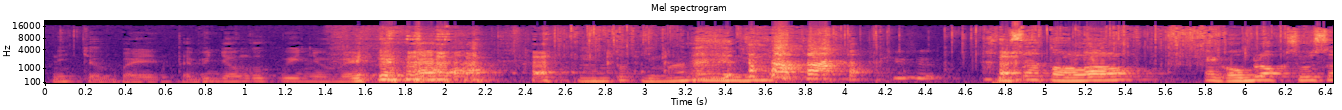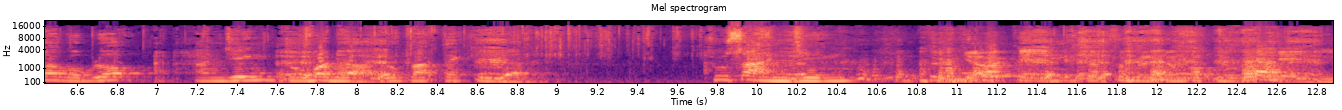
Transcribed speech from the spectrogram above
Nih cobain, tapi jongkok gue nyobain. Ngintut gimana anjing? Susah tolol. Eh goblok, susah goblok. Anjing, coba dah lu praktekin dah. Susah anjing. Yang pakai kita sambil jongkok juga kayak gini.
